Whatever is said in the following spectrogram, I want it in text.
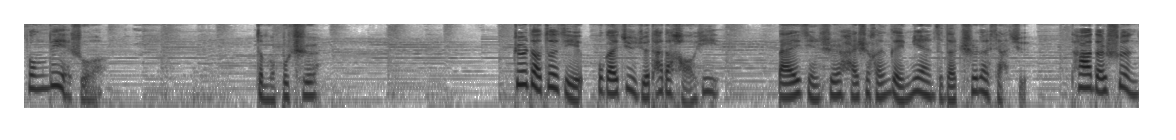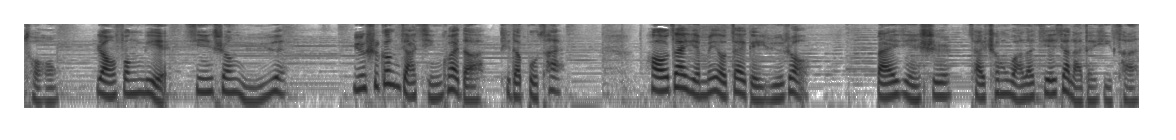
风烈说：“怎么不吃？”知道自己不该拒绝他的好意，白锦诗还是很给面子的吃了下去。他的顺从让风烈心生愉悦，于是更加勤快的替他布菜。好在也没有再给鱼肉，白锦诗才撑完了接下来的一餐。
